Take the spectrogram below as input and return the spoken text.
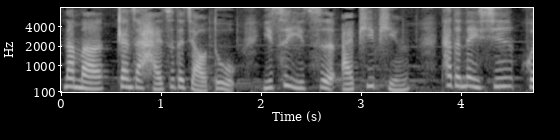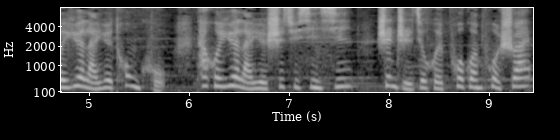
那么站在孩子的角度，一次一次挨批评，他的内心会越来越痛苦，他会越来越失去信心，甚至就会破罐破摔。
